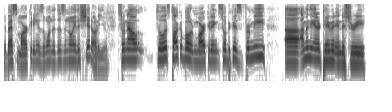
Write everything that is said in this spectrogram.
The best marketing is the one that doesn't annoy the shit out of you. So now, so let's talk about marketing. So because for me, uh, I'm in the entertainment industry.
